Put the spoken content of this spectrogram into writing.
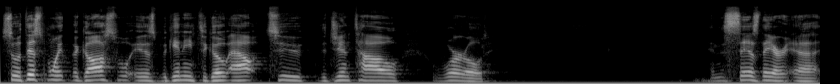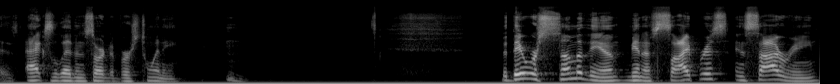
So at this point, the gospel is beginning to go out to the Gentile world. And it says there, uh, Acts 11, starting at verse 20. But there were some of them, men of Cyprus and Cyrene,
